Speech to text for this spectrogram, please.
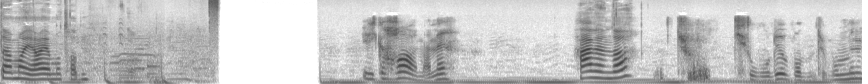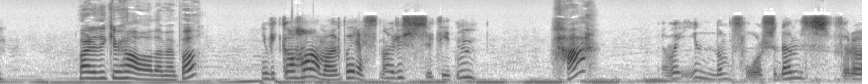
Det er Maja, jeg må ta den. vil ikke ha meg med. Hæ, hvem da? Tror, tror du Wonder Woman? Hva er det de ikke vil ha deg med på? De vil ikke ha meg med på resten av russetiden. Hæ? Jeg var innom vorset deres for å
